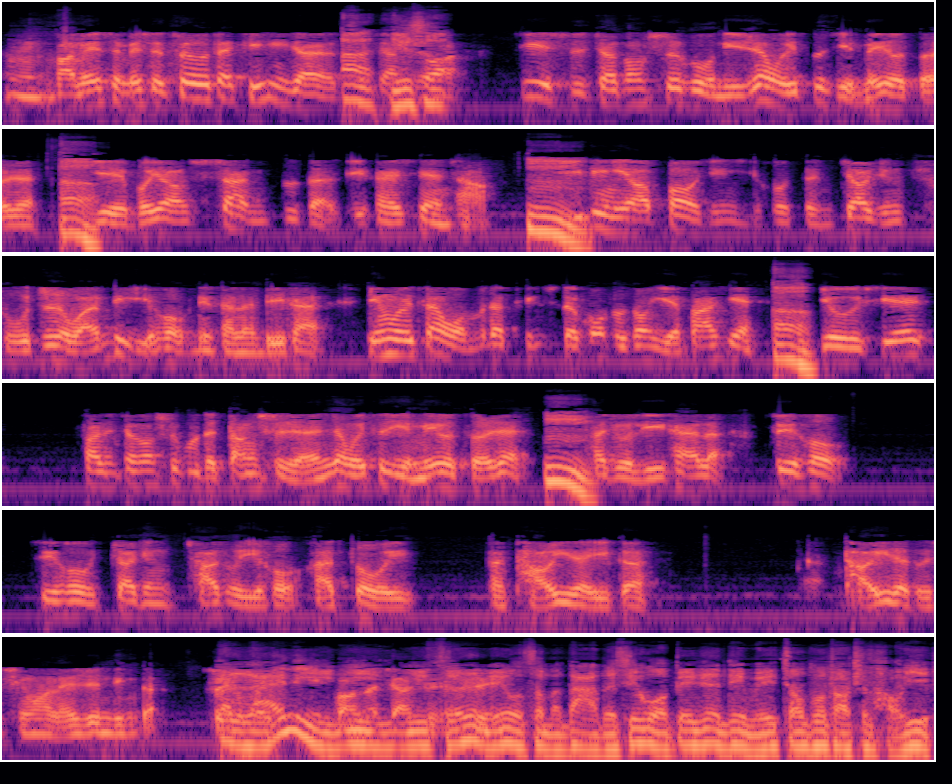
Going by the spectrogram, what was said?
嗯，好，没事没事。最后再提醒一下啊，您说，即使交通事故你认为自己没有责任，嗯，也不要擅自的离开现场，嗯，一定要报警以后，等交警处置完毕以后，你才能离开。因为在我们的平时的工作中也发现，嗯，有些。发生交通事故的当事人认为自己没有责任，嗯，他就离开了。最后，最后交警查处以后，还作为呃逃逸的一个逃逸的这个情况来认定的。本来你你你责任没有这么大的，结果被认定为交通肇事逃逸，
